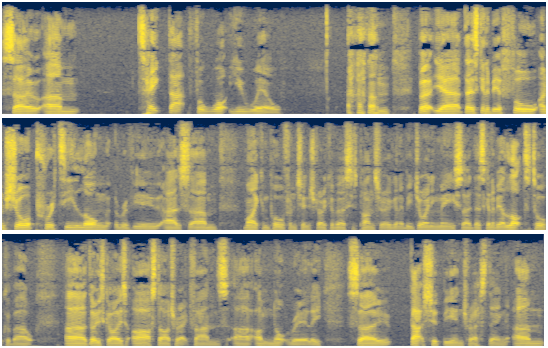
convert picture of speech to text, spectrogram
So um, take that for what you will. Um, but yeah, there's going to be a full, I'm sure, pretty long review as um, Mike and Paul from Chinstroker versus Punter are going to be joining me. So there's going to be a lot to talk about. Uh, those guys are Star Trek fans. Uh, I'm not really. So that should be interesting. Um,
